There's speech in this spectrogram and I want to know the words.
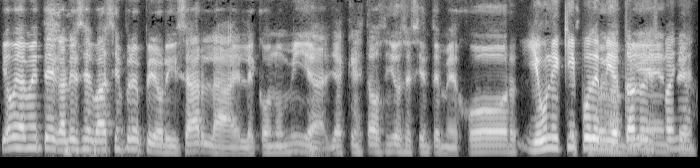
Y obviamente Galese va siempre a priorizar la, la economía, ya que en Estados Unidos se siente mejor. Y un equipo de media tabla en. España.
